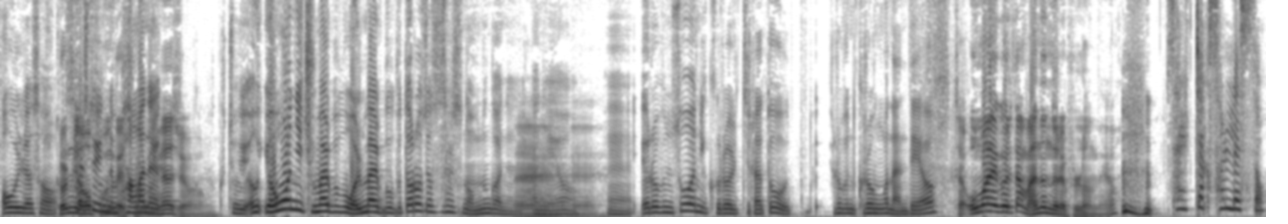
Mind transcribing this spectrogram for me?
어울려서. 살 수 있는 방안을. 그렇죠. 여- 영원히 주말 부부 월말 부부 떨어져서 살 수는 없는 거 아니, 네, 아니에요. 네. 예. 여러분 소원이 그럴지라도 여러분 그런 건 안 돼요. 자, 오마이걸이 딱 맞는 노래 불렀네요. 살짝 설렜어.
